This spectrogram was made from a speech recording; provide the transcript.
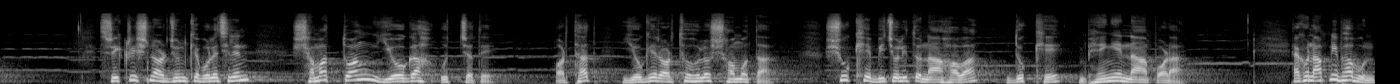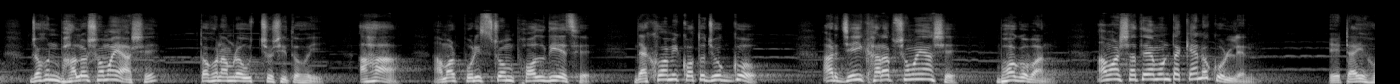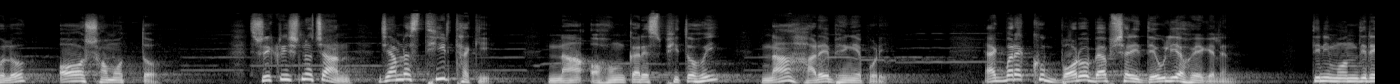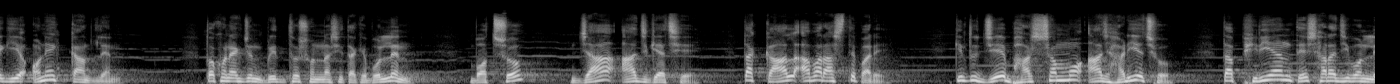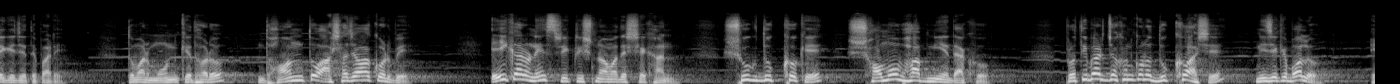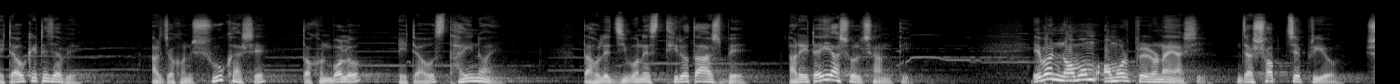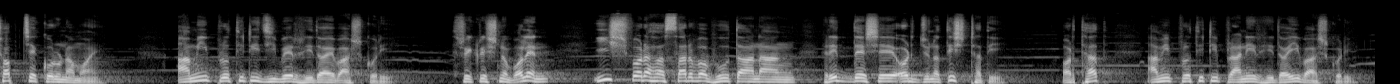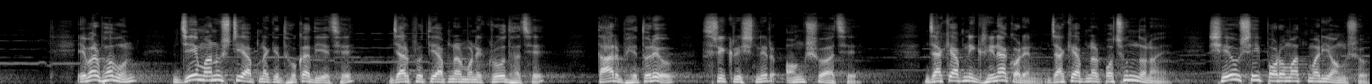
শ্রীকৃষ্ণ অর্জুনকে বলেছিলেন সমাত্বাং যোগাহ উচ্চতে। অর্থাৎ যোগের অর্থ হল সমতা। সুখে বিচলিত না হওয়া, দুঃখে ভেঙে না পড়া। এখন আপনি ভাবুন, যখন ভালো সময় আসে, তখন আমরা উচ্ছ্বসিত হই। আহা, আমার পরিশ্রম ফল দিয়েছে। দেখো আমি কত যোগ্য। আর যেই খারাপ সময় আসে, ভগবান, আমার সাথে এমনটা কেন করলেন? এটাই হলো অসমত্ব। শ্রীকৃষ্ণ চান যে আমরা স্থির থাকি। না অহংকারে স্ফীত হই, না হাড়ে ভেঙে পড়ি। একবার এক খুব বড় ব্যবসায়ী দেউলিয়া হয়ে গেলেন। তিনি মন্দিরে গিয়ে অনেক কাঁদলেন। তখন একজন বৃদ্ধ সন্ন্যাসী তাকে বললেন, বৎস, যা আজ গেছে, তা কাল আবার আসতে পারে। কিন্তু যে ভারসাম্য আজ হারিয়েছ, তা ফিরিয়ে আনতে সারা জীবন লেগে যেতে পারে। তোমার মনকে ধরো, ধন তো আসা যাওয়া করবে। এই কারণে শ্রীকৃষ্ণ আমাদের শেখান সুখ দুঃখকে সমভাব নিয়ে দেখো। প্রতিবার যখন কোনো দুঃখ আসে, নিজেকে বলো, এটাও কেটে যাবে। আর যখন সুখ আসে, তখন বলো, এটাও স্থায়ী নয়। তাহলে জীবনে স্থিরতা আসবে, আর এটাই আসল শান্তি। এবার নবম অমর প্রেরণায় আসি, যা সবচেয়ে প্রিয়, সবচেয়ে করুণাময়। আমি প্রতিটি জীবের হৃদয়ে বাস করি। শ্রীকৃষ্ণ বলেন ঈশ্বর সর্বভূতানাং হৃদ্দেশে অর্জুন তিষ্ঠাতি। অর্থাৎ আমি প্রতিটি প্রাণীর হৃদয়েই বাস করি। এবার ভাবুন, যে মানুষটি আপনাকে ধোকা দিয়েছে, যার প্রতি আপনার মনে ক্রোধ আছে, তার ভেতরেও শ্রীকৃষ্ণের অংশ আছে। যাকে আপনি ঘৃণা করেন, যাকে আপনার পছন্দ নয়, সেও সেই পরমাত্মারই অংশ।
